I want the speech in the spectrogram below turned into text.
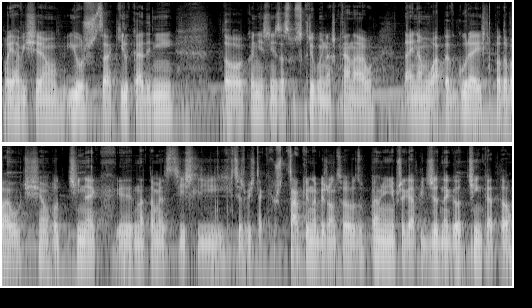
pojawi się już za kilka dni, to koniecznie zasubskrybuj nasz kanał, daj nam łapę w górę, jeśli podobał Ci się odcinek. Yy, Natomiast jeśli chcesz być tak już całkiem na bieżąco, zupełnie nie przegapić żadnego odcinka, to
